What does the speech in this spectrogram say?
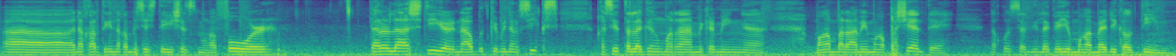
Uh, nakarating na kami sa stations mga 4 pero last year naabot kami ng 6 kasi talagang marami kaming uh, mga maraming mga pasyente na kung saan nilagay yung mga medical team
